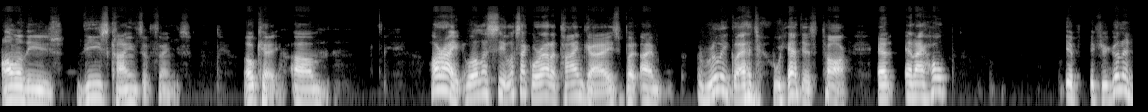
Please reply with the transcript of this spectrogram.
all of these these kinds of things okay um all right well let's see looks like we're out of time guys but i'm really glad we had this talk and and i hope if if you're gonna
